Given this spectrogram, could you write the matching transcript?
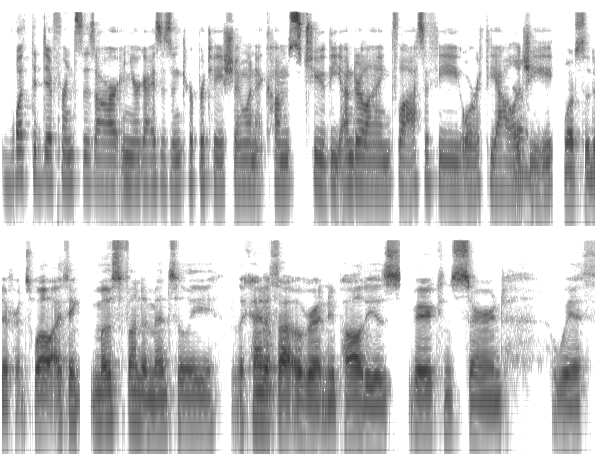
what the differences are in your guys' interpretation when it comes to the underlying philosophy or theology. Yeah. What's the difference? Well, I think most fundamentally, the kind of thought over at New Polity is very concerned with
